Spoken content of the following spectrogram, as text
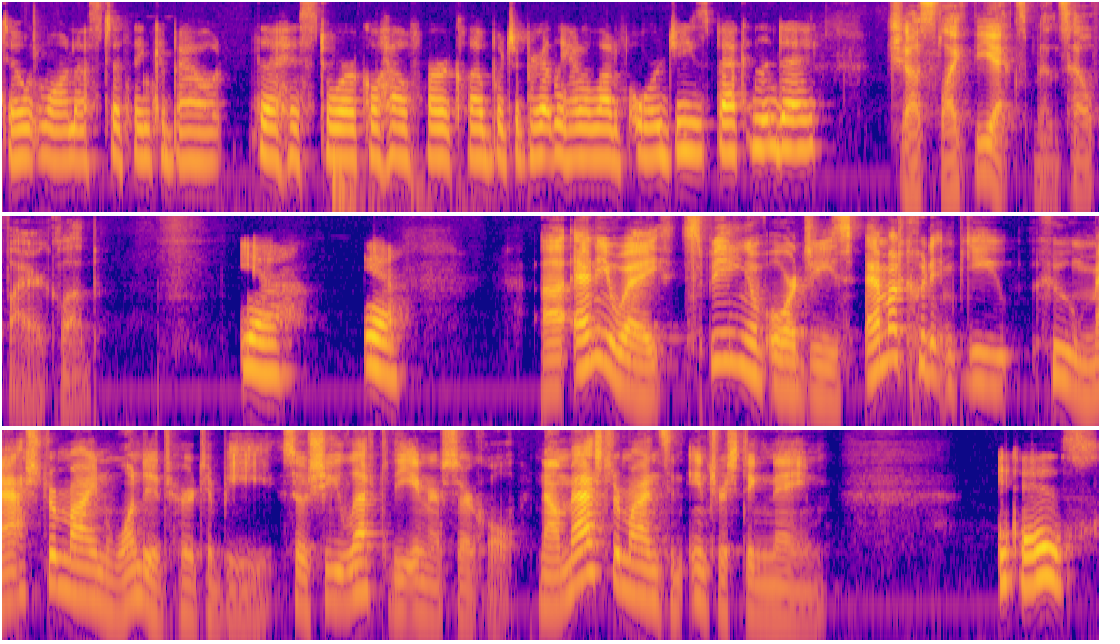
don't want us to think about the historical Hellfire Club, which apparently had a lot of orgies back in the day. Just like the X Men's Hellfire Club. Yeah, yeah. Uh, anyway, speaking of orgies, Emma couldn't be who Mastermind wanted her to be, so she left the inner circle. Now, Mastermind's an interesting name. It is.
